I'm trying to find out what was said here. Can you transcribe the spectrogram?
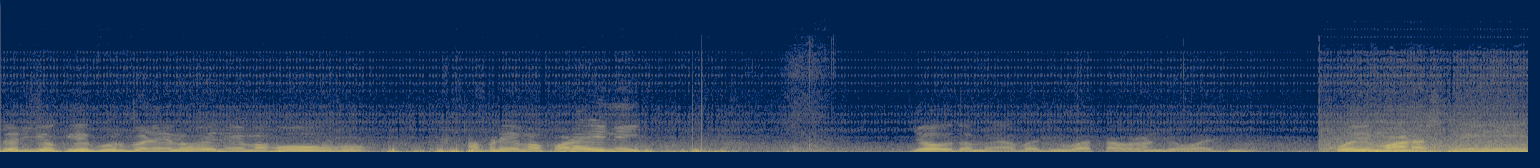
દરિયો ઘેઘૂર બનેલો હોય ને એમાં બહુ આપણે એમાં પડાય નહીં. જો તમે આ બાજુ વાતાવરણ જો આજનું. કોઈ માણસની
